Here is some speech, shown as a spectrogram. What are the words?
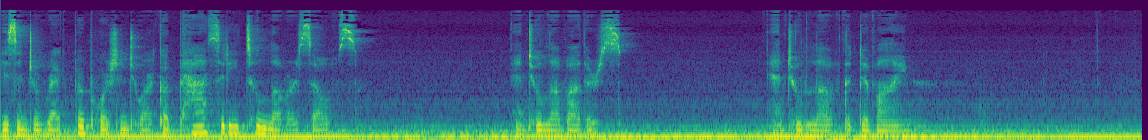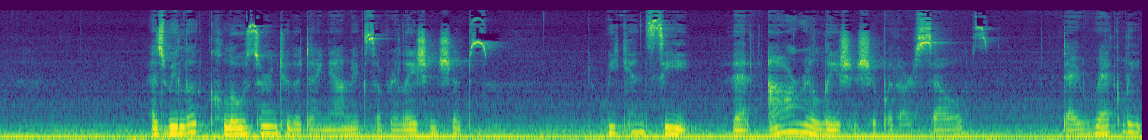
is in direct proportion to our capacity to love ourselves and to love others and to love the divine. As we look closer into the dynamics of relationships, we can see that our relationship with ourselves directly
